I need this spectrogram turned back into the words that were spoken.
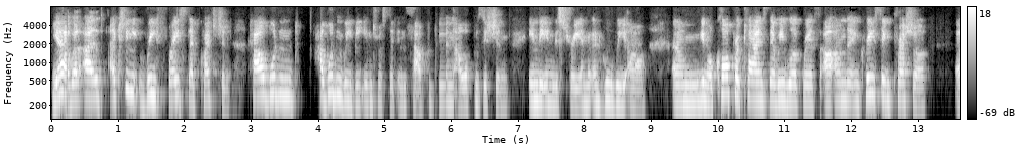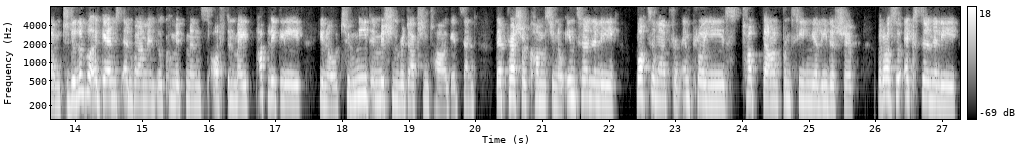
Yeah, well, I'll actually rephrase that question. How wouldn't how wouldn't we be interested in SAF given our position in the industry and, and who we are? Um, you know, corporate clients that we work with are under increasing pressure um, to deliver against environmental commitments often made publicly, you know, to meet emission reduction targets. And that pressure comes, you know, internally, bottom up from employees, top down from senior leadership, but also externally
